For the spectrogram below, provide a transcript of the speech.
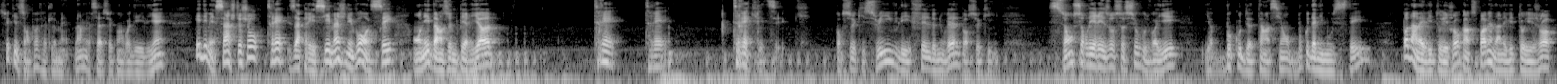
Ceux qui ne le sont pas, faites-le maintenant. Merci à ceux qui m'envoient des liens et des messages toujours très appréciés. Imaginez-vous, on le sait, on est dans une période très, très, très critique. Pour ceux qui suivent les fils de nouvelles, pour ceux qui sont sur les réseaux sociaux, vous le voyez, il y a beaucoup de tensions, beaucoup d'animosité. Pas dans la vie de tous les jours. Quand tu te promènes dans la vie de tous les jours,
